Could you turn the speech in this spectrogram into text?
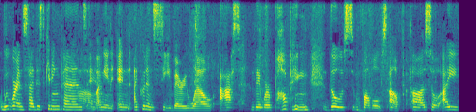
we were inside the kidding pens um, and I mean and I couldn't see very well as they were popping those bubbles up uh, so I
